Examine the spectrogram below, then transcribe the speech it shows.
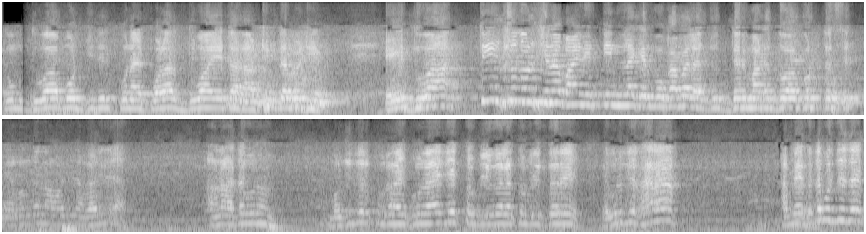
দোয়া মসজিদের কোনায় পড়ার দোয়া এটা না ঠিক না ঠিক এই দোয়া তিনশো জন সেনাবাহিনী তিন লাখের মোকাবেলায় যুদ্ধের মাঠে দোয়া করতেছে। এখন তো নামাজ না পারি না। আমরা কথা বলুন মসজিদের কোনায় কোনায় যে তবলিগ ওলা তবলিগ করে এগুলো কি খারাপ? আপনি একথা বলতেছেন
